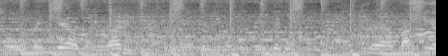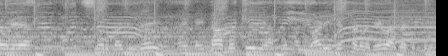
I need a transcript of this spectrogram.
સૌ કંઈક અમારી વાડી. અને બાકી હવે ઘર બાજુ જઈએ. કાંઈ કંઈ કામ હતું આપણે ખાલી વાડી દેખાડવા જેવા હતા તમને.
